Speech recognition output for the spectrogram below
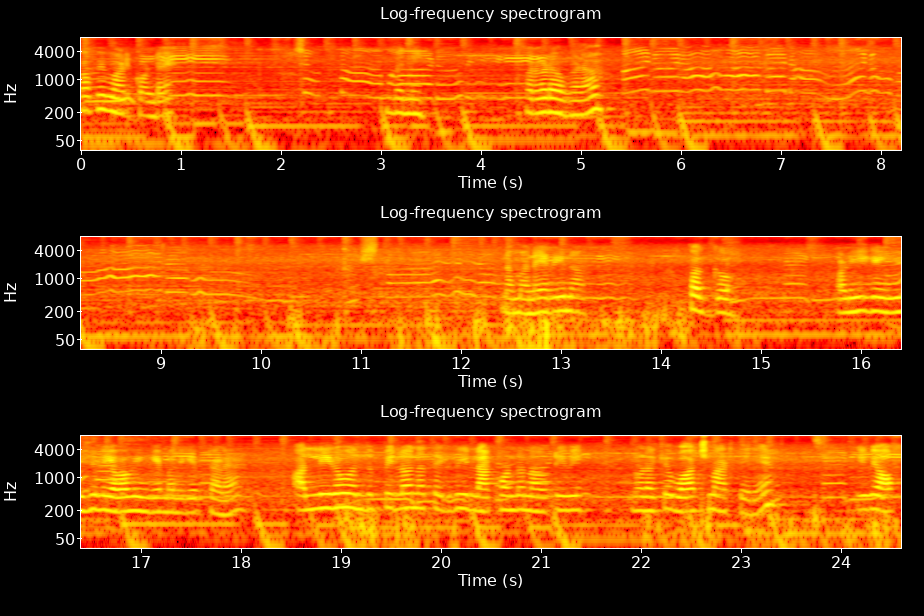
ಕಾಫಿ ಮಾಡಿಕೊಂಡೆ. ಬನ್ನಿ. ಹೊರಗಡೆ ಹೋಗೋಣ. ನಮ್ಮ ಮನೆಯಲ್ಲಿ ನಾ ಪಗ್ಗು. ಅವಳು ಹೀಗೆ ಯೂಶ್ವಲಿ ಯಾವಾಗ ಹಿಂಗೆ ಮಲಗಿರ್ತಾಳೆ ಅಲ್ಲಿರೋ ಒಂದು ಪಿಲ್ಲೋನ ತೆಗೆದು ಇಲ್ಲಿ ಹಾಕ್ಕೊಂಡು ನಾವು ಟಿ ವಿ ನೋಡೋಕ್ಕೆ ವಾಚ್ ಮಾಡ್ತೀರಿ ಟಿ ವಿ ಆಫ್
